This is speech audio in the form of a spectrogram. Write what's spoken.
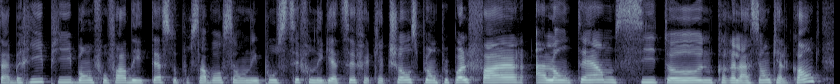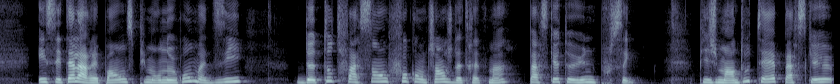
abri, puis bon, il faut faire des tests pour savoir si on est positif ou négatif à quelque chose, puis on peut pas le faire à long terme si tu as une corrélation quelconque. Et c'était la réponse, puis mon neuro m'a dit de toute façon, il faut qu'on change de traitement parce que tu as eu une poussée. Puis je m'en doutais parce que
